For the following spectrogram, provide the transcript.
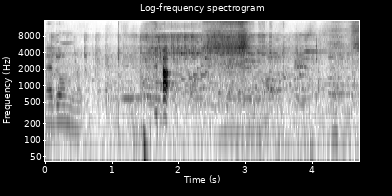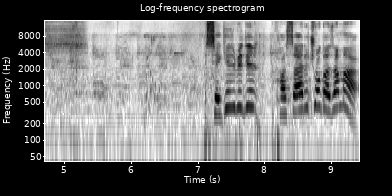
Nerede onlar? Aa. Sekiz bitin hasarı çok az ama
